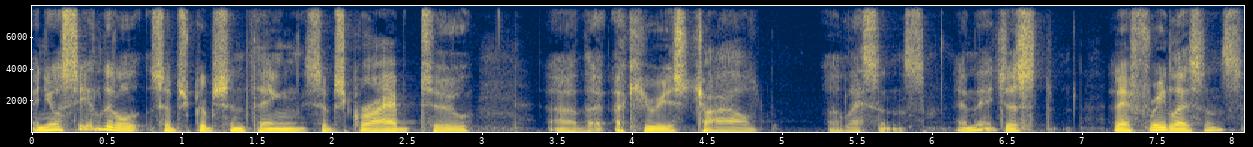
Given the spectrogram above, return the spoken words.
and you'll see a little subscription thing. Subscribe to uh, the A Curious Child uh, lessons, and they're just they're free lessons.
